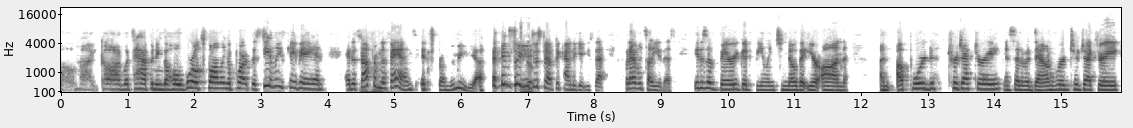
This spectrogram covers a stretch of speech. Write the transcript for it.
oh my God, what's happening? The whole world's falling apart, the ceiling's caving in. And it's not from mm-hmm. the fans, it's from the media. and so you Yep. just have to kind of get used to that. But I will tell you this it is a very good feeling to know that you're on an upward trajectory instead of a downward trajectory.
